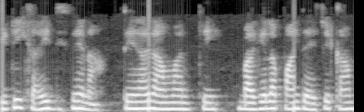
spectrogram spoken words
पेटी काही दिसेना. तेनालीरामांचे बागेला पाणी द्यायचे काम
